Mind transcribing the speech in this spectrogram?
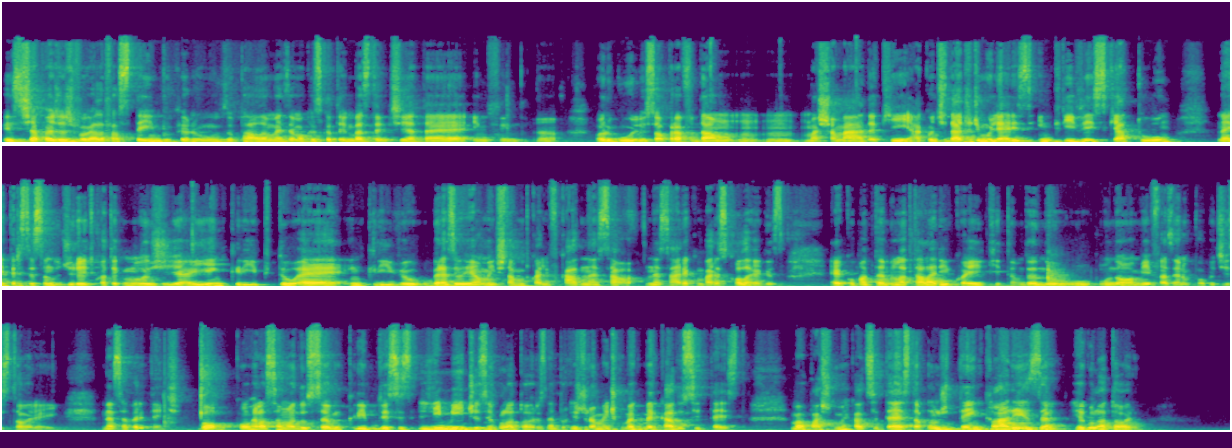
esse chapéu de advogada faz tempo que eu não uso, Paula, mas é uma coisa que eu tenho bastante até, enfim, uh, orgulho. Só para dar um, um, uma chamada aqui, a quantidade de mulheres incríveis que atuam na interseção do direito com a tecnologia e em cripto é incrível. O Brasil realmente está muito qualificado nessa, nessa área com várias colegas é, como a Tamila Talarico aí, que estão dando o, o, nome e fazendo um pouco de história aí nessa vertente. Bom, com relação à adoção cripto, esses limites regulatórios, né? Porque geralmente como é que o mercado se testa? A maior parte do mercado se testa onde tem clareza regulatória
